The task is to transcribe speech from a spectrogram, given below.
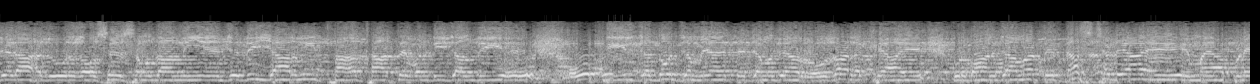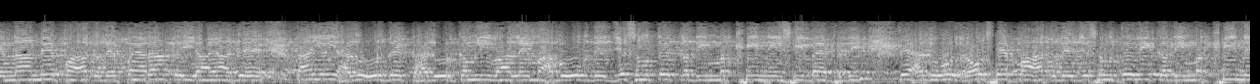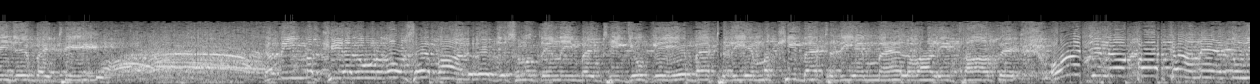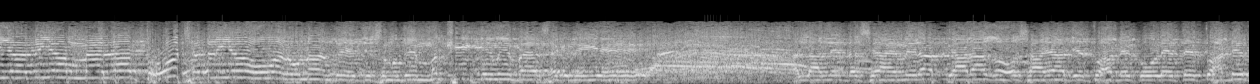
جڑا حضور غوث سمدانی ہے، جدی یارویں تھان تھان تے ونڈی جاندی ہے وہ پیر جدو جمیا تے جمدیا روزہ رکھیا ہے، قربان جاوا تے دس چھڈیا ہے، میں اپنے نانے پاک دے پیروں تے آیا جے تائیں حضور دے، حضور کملی والے محبوب دے جسم تے کدی مکھی نہیں سی بیٹھتی تے حضور غوث پاک دے جسم تے بھی کدی مکھی نہیں جے بیٹھی۔ کدی مکھی ادور اسے باغ دے جسم تے نہیں بیٹھی، کیونکہ یہ بیٹھ دیے مکھی بیٹھ دیے محل والی تھان سے اور جنہ پاکا نے دنیا دیا محلہ تو چڈنیا ہو جسم دے مکھی کیویں بہ سکتی ہے؟ اللہ نے دسیا ہے، میرا پیارا گوس آیا جی تے کولے تے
